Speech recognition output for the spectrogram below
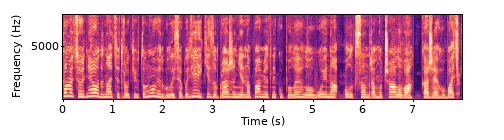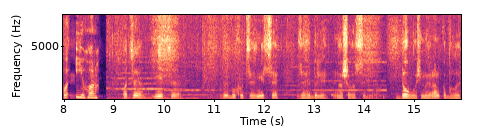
Саме цього дня, 11 років тому, відбулися події, які зображені на пам'ятнику полеглого воїна Олександра Мочалова, каже його батько Ігор. Оце місце вибуху, це місце загибелі нашого сина. До восьмої ранку були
